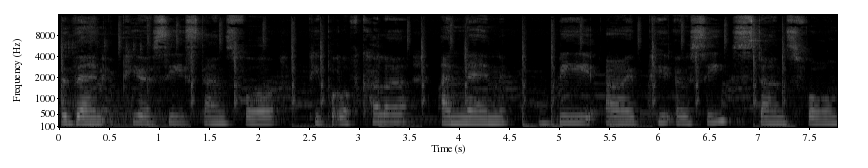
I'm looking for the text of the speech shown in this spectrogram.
then POC stands for people of color and then BIPOC stands for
